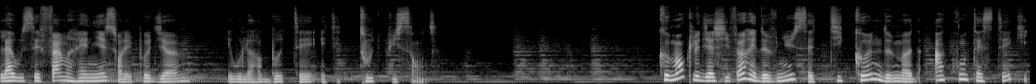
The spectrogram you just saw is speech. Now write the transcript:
là où ces femmes régnaient sur les podiums et où leur beauté était toute puissante. Comment Claudia Schiffer est devenue cette icône de mode incontestée qui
